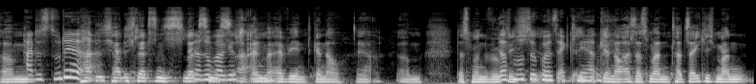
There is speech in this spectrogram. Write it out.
Ähm, Hattest du der? Hatte ich, hatte ich letztens, letztens einmal erwähnt, genau, ja. Ähm, dass man wirklich. Das musst du kurz erklären. Äh, genau, also dass man tatsächlich, man,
